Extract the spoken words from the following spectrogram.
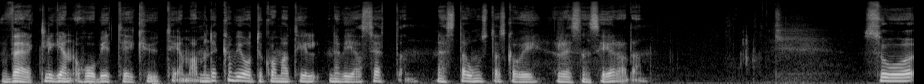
verkligen HBTQ-tema, men det kan vi återkomma till när vi har sett den. Nästa onsdag ska vi recensera den. Så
